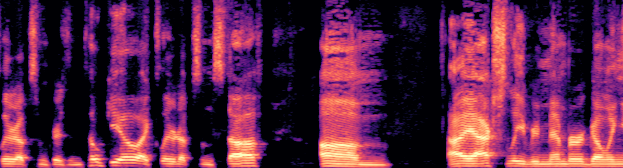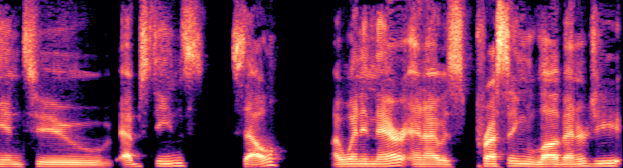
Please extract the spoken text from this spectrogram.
cleared up some grids in Tokyo. I cleared up some stuff. Um, I actually remember going into Epstein's cell. I went in there and I was pressing love energy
